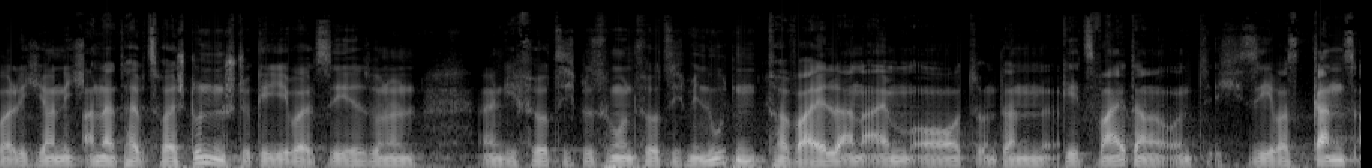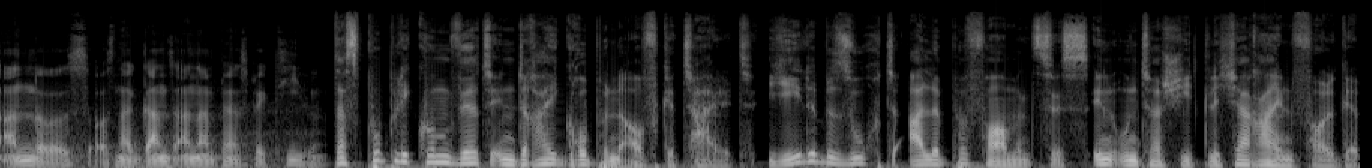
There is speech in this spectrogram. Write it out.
weil ich ja nicht anderthalb, zwei Stunden Stücke jeweils sehe, sondern eigentlich 40 bis 45 Minuten verweile an einem Ort und dann geht's weiter und ich sehe was ganz anderes aus einer ganz anderen Perspektive. Das Publikum wird in drei Gruppen aufgeteilt. Jede besucht alle Performances in unterschiedlicher Reihenfolge.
